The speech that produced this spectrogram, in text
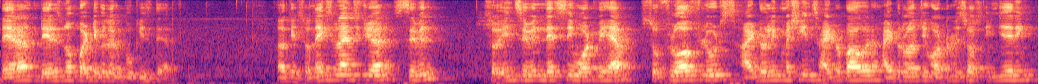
there are there is no particular book is there. Okay so next branch is your civil. So in civil let's see what we have. So flow of fluids hydraulic machines hydropower hydrology water resource engineering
